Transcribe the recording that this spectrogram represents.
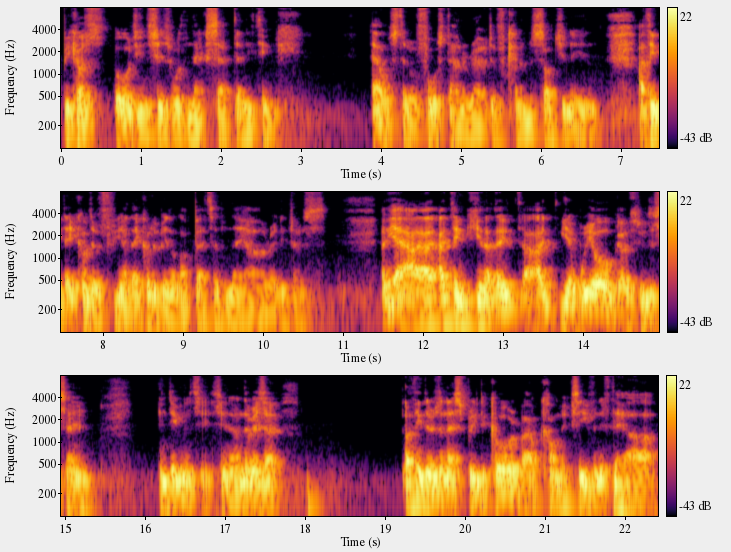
because audiences wouldn't accept anything else they were forced down a road of kind of misogyny. And I think they could have you know they could have been a lot better than they are really those. And yeah I, I think you know they I yeah we all go through the same indignities you know and there is a I think there is an esprit de corps about comics even if they are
